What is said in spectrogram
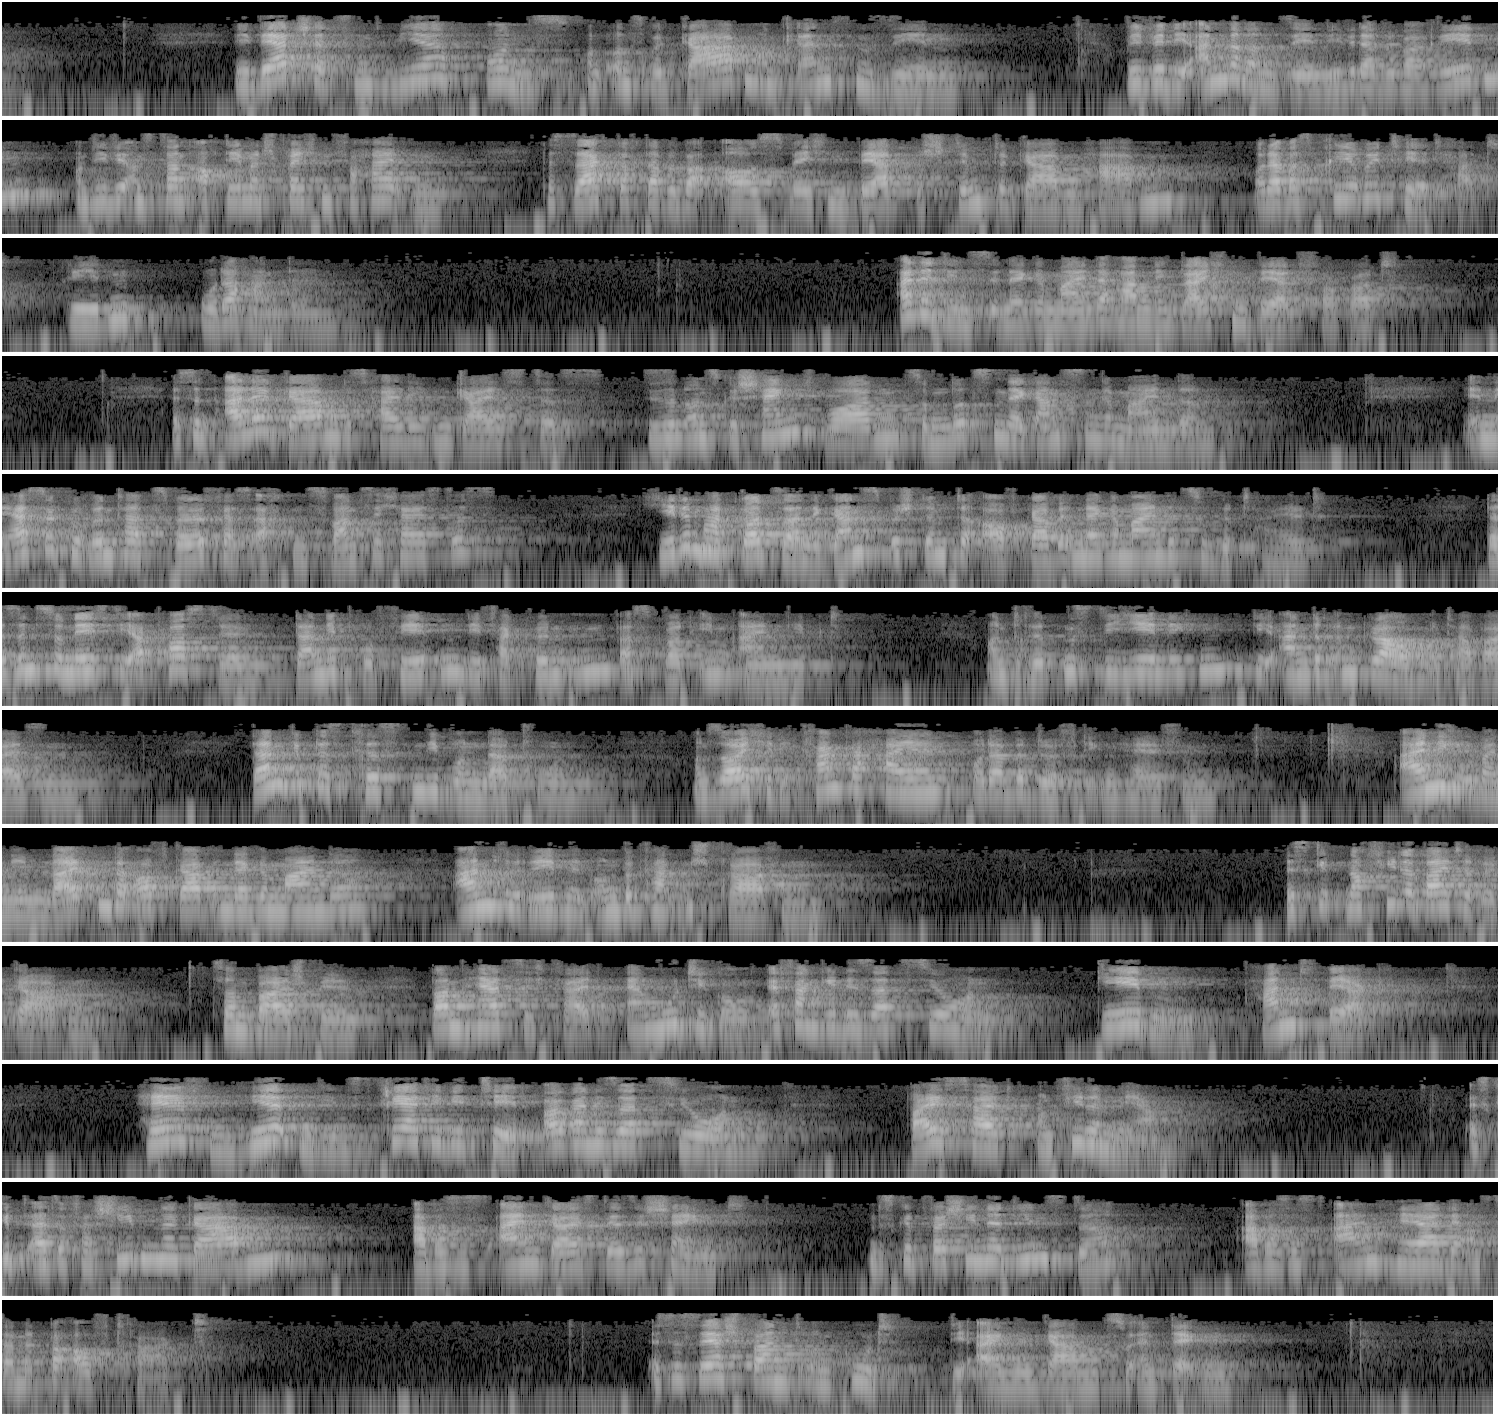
Wie wertschätzend wir uns und unsere Gaben und Grenzen sehen, wie wir die anderen sehen, wie wir darüber reden und wie wir uns dann auch dementsprechend verhalten, das sagt doch darüber aus, welchen Wert bestimmte Gaben haben oder was Priorität hat, reden oder handeln. Alle Dienste in der Gemeinde haben den gleichen Wert vor Gott. Es sind alle Gaben des Heiligen Geistes. Sie sind uns geschenkt worden zum Nutzen der ganzen Gemeinde. In 1. Korinther 12, Vers 28 heißt es, jedem hat Gott seine ganz bestimmte Aufgabe in der Gemeinde zugeteilt. Da sind zunächst die Apostel, dann die Propheten, die verkünden, was Gott ihnen eingibt. Und drittens diejenigen, die andere im Glauben unterweisen. Dann gibt es Christen, die Wunder tun und solche, die Kranke heilen oder Bedürftigen helfen. Einige übernehmen leitende Aufgaben in der Gemeinde, andere reden in unbekannten Sprachen. Es gibt noch viele weitere Gaben, zum Beispiel Barmherzigkeit, Ermutigung, Evangelisation, Geben, Handwerk, Helfen, Hirtendienst, Kreativität, Organisation, Weisheit und viele mehr. Es gibt also verschiedene Gaben, aber es ist ein Geist, der sie schenkt. Und es gibt verschiedene Dienste, aber es ist ein Herr, der uns damit beauftragt. Es ist sehr spannend und gut, die eigenen Gaben zu entdecken.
